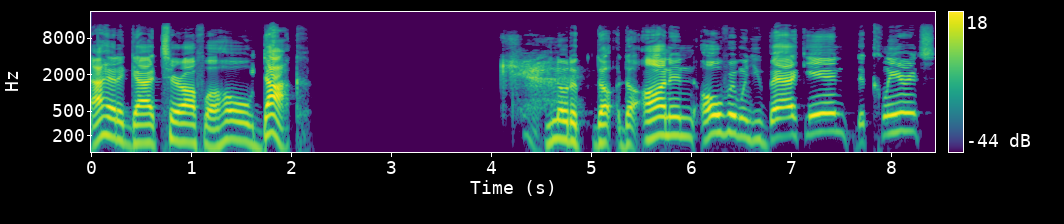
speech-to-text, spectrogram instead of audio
I had a guy tear off a whole dock. You know the the the on and over when you back in the clearance,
